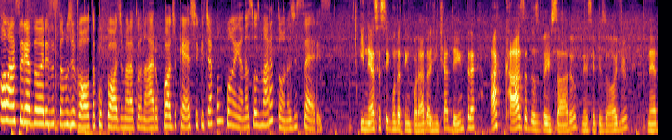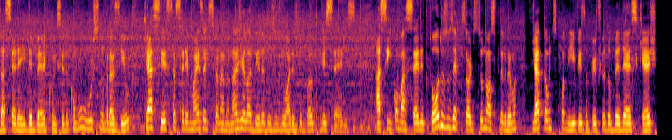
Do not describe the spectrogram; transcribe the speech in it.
Olá, seriadores! Estamos de volta com o Pod Maratonar, o podcast que te acompanha nas suas maratonas de séries. E nessa segunda temporada a gente adentra a casa dos Bersaros nesse episódio, né, da série The Bear, conhecida como o Urso no Brasil, que é a sexta série mais adicionada na geladeira dos usuários do banco de séries. Assim como a série, todos os episódios do nosso programa já estão disponíveis no perfil do BDS Cash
